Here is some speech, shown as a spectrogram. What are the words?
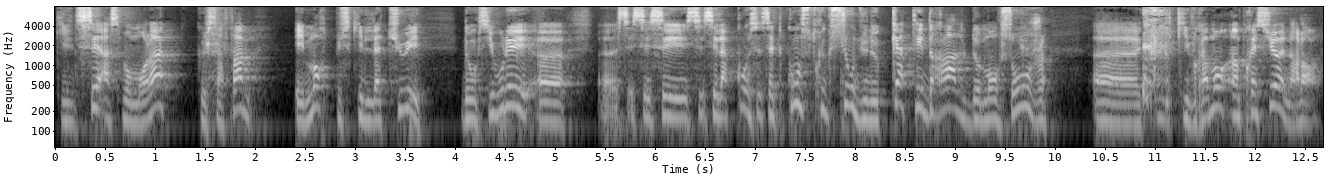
qu'il sait à ce moment-là que sa femme est morte puisqu'il l'a tuée. Donc, si vous voulez, euh, c'est cette construction d'une cathédrale de mensonges qui, qui, vraiment impressionne. Alors,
